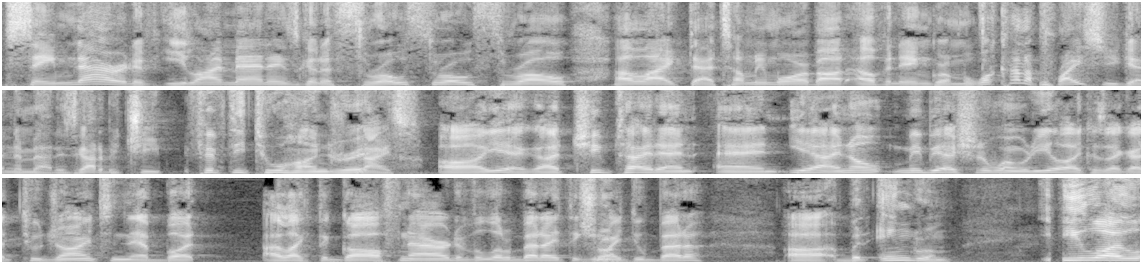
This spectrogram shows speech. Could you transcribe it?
same narrative. Eli Manning's gonna throw, throw, throw. I like that. Tell me more about Evan Engram. What kind of price are you getting him at? He's got to be cheap. Fifty two hundred. Nice. Uh, yeah, got cheap tight end, and yeah, I know maybe I should have went with Eli because I got two Giants in there, but I like the Goff narrative a little better. I think Sure. he might do better. Uh, but Engram, Eli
